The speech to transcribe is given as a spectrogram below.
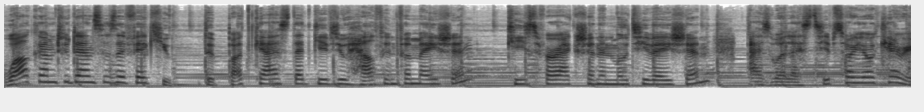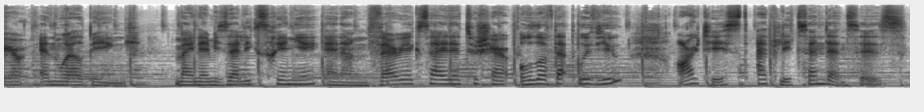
Welcome to Dances FAQ, the podcast that gives you health information, keys for action and motivation, as well as tips for your career and well being. My name is Alix Régnier, and I'm very excited to share all of that with you, artists, athletes, and dancers.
